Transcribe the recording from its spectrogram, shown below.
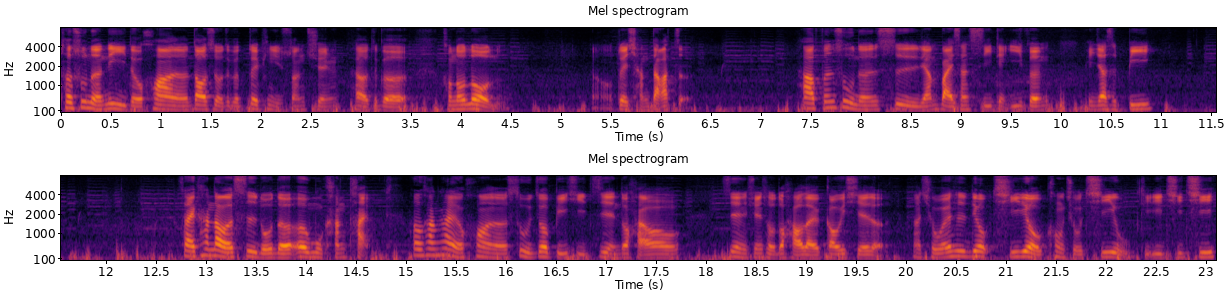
特殊能力的话呢，倒是有这个对拼与双圈，还有这个空投落鲁，然后对强打者。它的分数呢是两百三十一点一分，评价是 B。再看到的是罗德二木康泰。二康泰的话呢，速度就比起之前都还要，之前选手都还要来高一些的。那球威是六七六，控球七五，体力七七。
